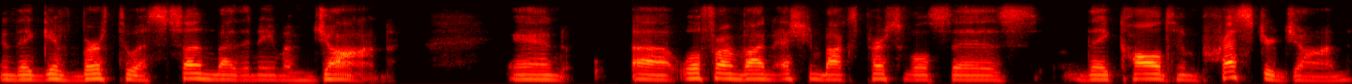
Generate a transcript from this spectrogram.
and they give birth to a son by the name of John. And uh, Wolfram von Eschenbach's Percival says they called him Prester John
